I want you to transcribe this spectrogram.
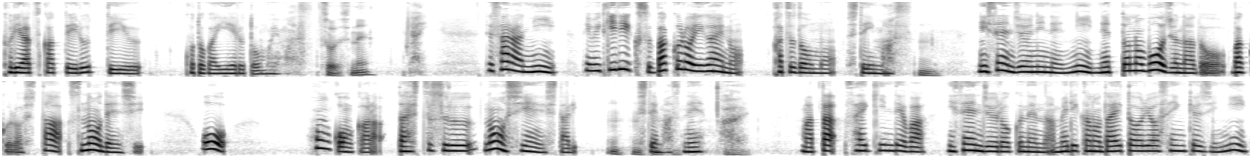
取り扱っているっていうことが言えると思います。そうですねでさらにでウィキリークス暴露以外の活動もしています。うん2012年にネットの傍受などを暴露したスノーデン氏を香港から脱出するのを支援したりしてますね。はいまた最近では2016年のアメリカの大統領選挙時に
